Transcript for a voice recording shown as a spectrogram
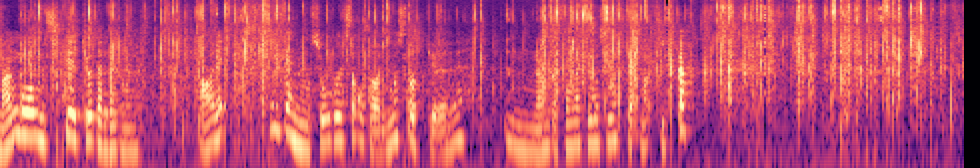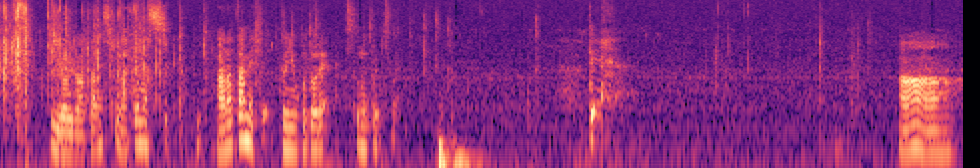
マンゴー蒸しケーキを食べたいと思います。あれ？以前も紹介したことありましたっけ？うんなんかそんな気もしました。まあいっか。いろいろ新しくなってますし改めてということでその時は。でああ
